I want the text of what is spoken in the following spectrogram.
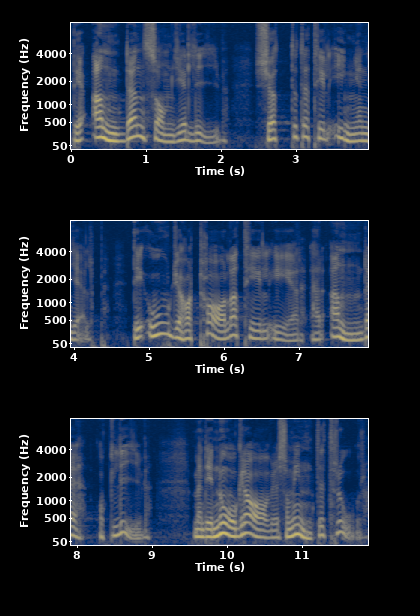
Det är anden som ger liv, köttet är till ingen hjälp. Det ord jag har talat till er är ande och liv, men det är några av er som inte tror.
